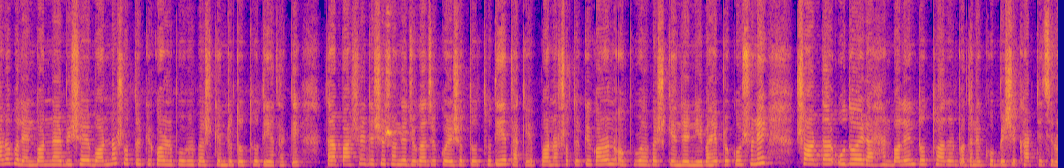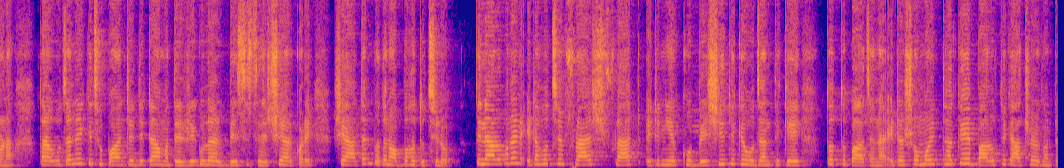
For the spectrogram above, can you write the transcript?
আরও বলেন, বন্যার বিষয়ে বন্যা সতর্কীকরণ পূর্বাভাস কেন্দ্র তথ্য দিয়ে থাকে। তারা পাশের দেশের সঙ্গে যোগাযোগ করে এসব তথ্য দিয়ে থাকে। বন্যা সতর্কীকরণ ও পূর্বাভাস কেন্দ্রের নির্বাহী প্রকৌশলী সর্দার উদয় রায়হান বলেন, তথ্য আদান প্রদানে খুব বেশি ঘাটতি ছিল না। তারা উজানের কিছু পয়েন্টের ডেটা আমাদের রেগুলার বেসিসে শেয়ার করে। সে আদান প্রদান অব্যাহত ছিল। তিনি আরও বলেন, এটা হচ্ছে ফ্ল্যাশ ফ্ল্যাট এটি নিয়ে খুব বেশি থেকে উজান থেকে তথ্য পাওয়া যায় না। এটার সময় থাকে বারো থেকে আঠারো ঘণ্টা,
